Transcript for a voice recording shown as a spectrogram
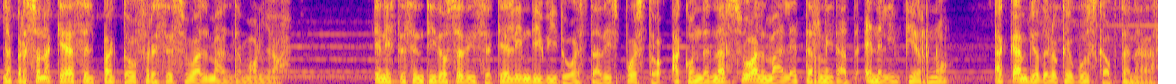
la persona que hace el pacto ofrece su alma al demonio. En este sentido se dice que el individuo está dispuesto a condenar su alma a la eternidad en el infierno a cambio de lo que busca obtener.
